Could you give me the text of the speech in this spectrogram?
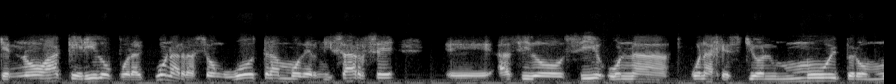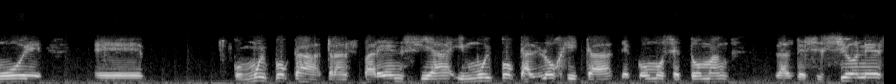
que no ha querido por alguna razón u otra modernizarse. Eh, ha sido sí una, una gestión muy, pero muy con muy poca transparencia y muy poca lógica de cómo se toman las decisiones,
